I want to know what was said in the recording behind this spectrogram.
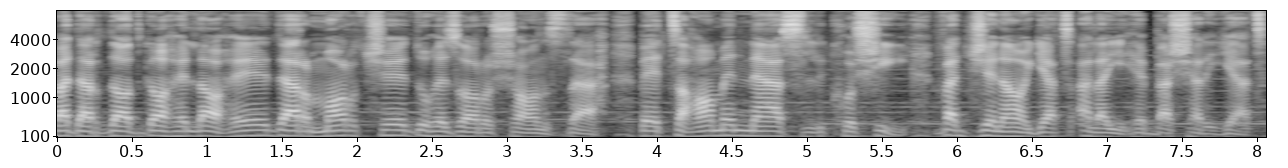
و در دادگاه لاهه در مارچ 2016 به اتهام نسل کشی و جنایت علیه بشریت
